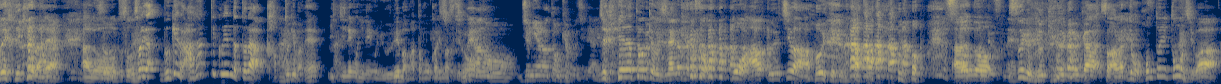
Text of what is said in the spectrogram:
れができればね、あの、そね。れが、物件が上がってくれんだったら、買っとけばね、はい。1年後、2年後に売ればまた儲かりますけど、そうですね、あの、ジュニアの東京の時代。ジュニアな東京の時代だからこそ、もう、あ、うちは仰いでるな。もう、あの、ですね。すぐ物件の金額が、そう、上がって、でも本当に当時は、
